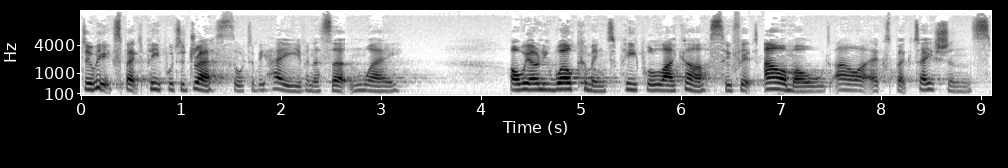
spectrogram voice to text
Do we expect people to dress or to behave in a certain way? Are we only welcoming to people like us who fit our mould, our expectations?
